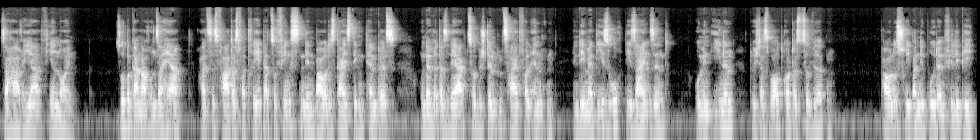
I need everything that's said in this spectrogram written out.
Saharia 4,9 So begann auch unser Herr, als des Vaters Vertreter zu Pfingsten den Bau des geistigen Tempels, und er wird das Werk zur bestimmten Zeit vollenden, indem er die sucht, die sein sind, um in ihnen durch das Wort Gottes zu wirken. Paulus schrieb an die Brüder in Philippi,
